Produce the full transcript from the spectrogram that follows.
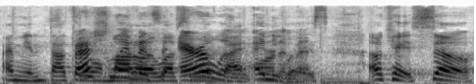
I mean, that's a Especially little if it's I love heirloom. Anyways, okay, so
